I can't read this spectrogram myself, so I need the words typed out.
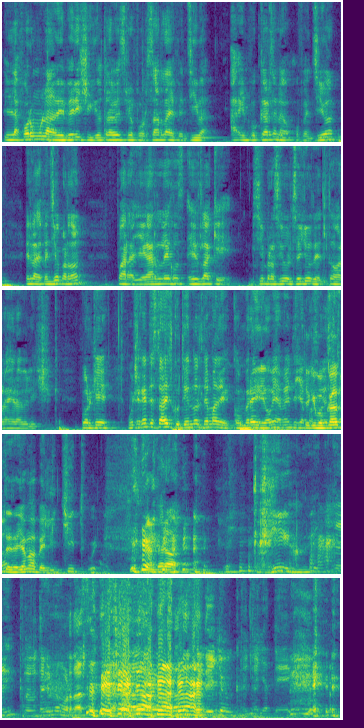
La fórmula de Belichick de otra vez reforzar la defensiva, a enfocarse en la ofensiva, en la defensiva, perdón, para llegar lejos, es la que siempre ha sido el sello de toda la era Belichick. Porque mucha gente está discutiendo el tema de con Brady, obviamente ya Te pasó eso, equivocaste, ¿no? se llama Belichit, güey. Pero. Tengo una mordaza. Cállate.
